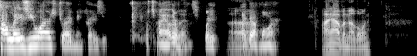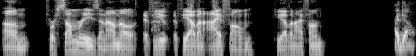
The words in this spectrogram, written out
how lazy you are. It's driving me crazy. What's my other ones? Wait, Uh, I got more. I have another one. Um, for some reason, I don't know if you if you have an iPhone. Do you have an iPhone? I don't.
